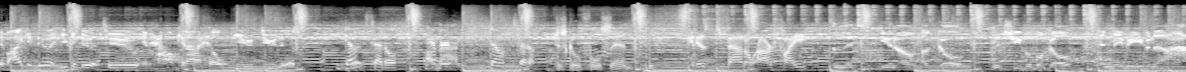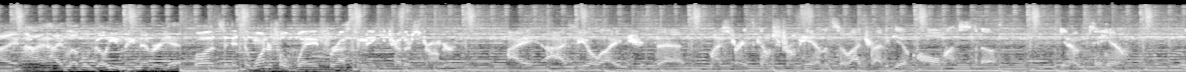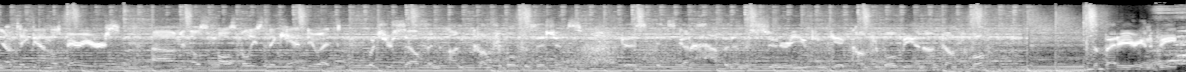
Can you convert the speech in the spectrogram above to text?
if I can do it, you can do it too. And how can I help you do this? Don't settle. I'm Never. Don't settle. Just go full send. his battle, our fight. and it's you know a goal, an achievable goal, and maybe even a high, high, high level goal you may never hit. Well, it's it's a wonderful way for us to make each other stronger. I I feel like that my strength comes from him, and so I try to give all my stuff, you know, to him. You know, take down those barriers um, and those false beliefs that they can do it. Put yourself in uncomfortable positions because it's gonna happen, and the sooner you can get comfortable being uncomfortable, the better you're gonna be.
